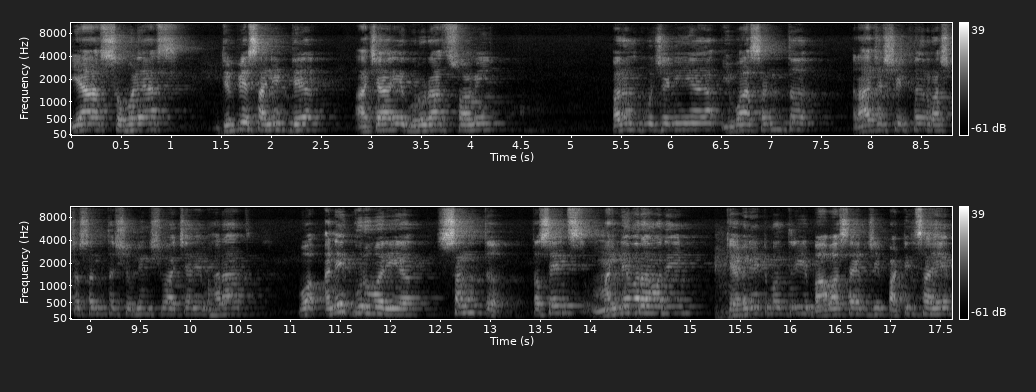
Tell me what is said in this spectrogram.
या सोहळ्यास दिव्य सानिध्य आचार्य गुरुराज स्वामी परमपूजनीय युवा संत राजशेखर राष्ट्रसंत शिवलिंग शिवाचार्य महाराज व अनेक गुरुवर्य संत तसेच मान्यवरामध्ये कॅबिनेट मंत्री बाबासाहेबजी पाटील साहेब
